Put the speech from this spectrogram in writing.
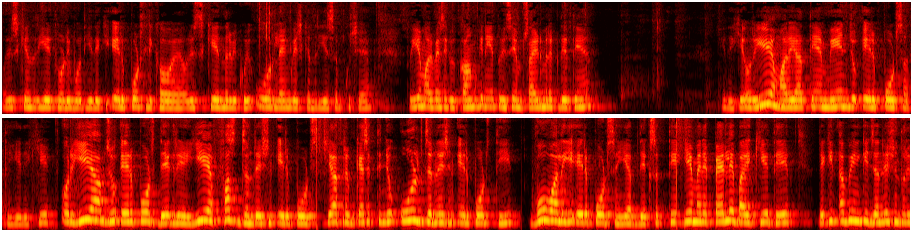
और इसके अंदर ये थोड़ी बहुत, ये देखिए एयरपोर्ट्स लिखा हुआ है, और इसके अंदर भी कोई और लैंग्वेज के अंदर ये सब कुछ है। तो ये हमारे वैसे कोई काम के नहीं है तो इसे हम साइड में रख देते हैं। ये देखिए, और ये हमारे आते हैं मेन जो एयरपोर्ट्स आते हैं, ये देखिए। और ये आप जो एयरपोर्ट्स देख रहे हैं, ये है फ़र्स्ट जनरेशन एयरपोर्ट्स या फिर हम कह सकते हैं जो ओल्ड जनरेशन एयरपोर्ट्स थी, वो वाले ये एयरपोर्ट्स हैं, ये आप देख सकते हैं। ये मैंने पहले बाय किए थे, लेकिन अभी इनकी जनरेशन थोड़ी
